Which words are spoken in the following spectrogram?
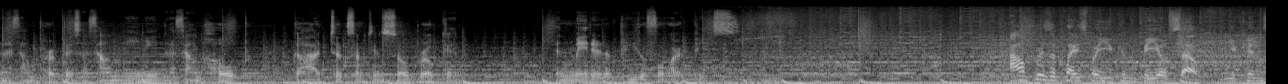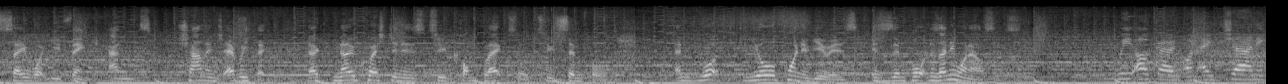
I found purpose, I found meaning, I found hope. God took something so broken and made it a beautiful art piece. Alpha is a place where you can be yourself. You can say what you think and challenge everything. No, no question is too complex or too simple. And what your point of view is, is as important as anyone else's. We are going on a journey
